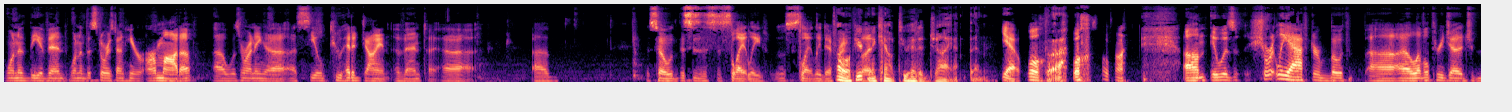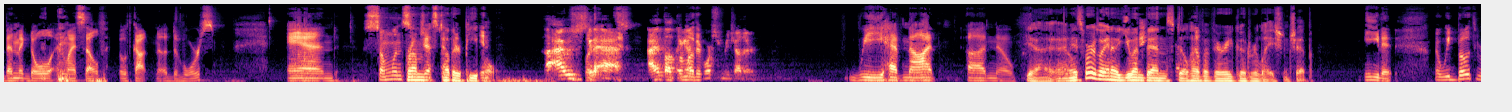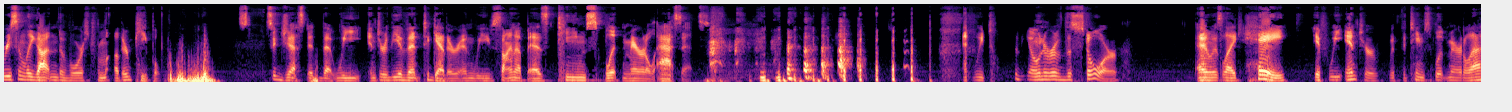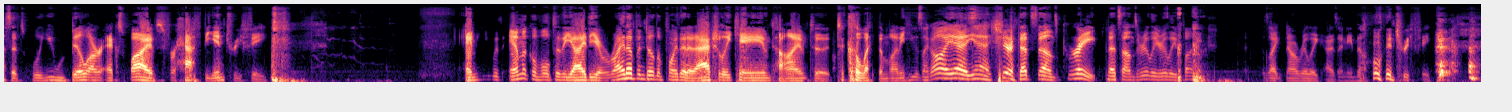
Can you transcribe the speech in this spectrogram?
one of the event, one of the stores down here, Armada, uh, was running a, a sealed two-headed giant event. Uh, uh, so this is this is slightly slightly different. Oh, if you're going to count two-headed giant, then yeah, well, Ugh. well, hold on. Um, it was shortly after both uh, a level three judge Ben McDowell and myself both gotten a divorce, and someone from suggested other that people. I was just going to ask. I thought they From got other- divorced from each other. we have not. Uh, no, Yeah, I mean, as far as I know, you and Ben still have a very good relationship. need it. No, we'd both recently gotten divorced from other people. Suggested that we enter the event together and we sign up as team split marital assets. and we talked to the owner of the store and it was like, hey, if we enter with the team split marital assets, will you bill our ex-wives for half the entry fee? and he was amicable to the idea right up until the point that it actually came time to, to collect the money. He was like, oh yeah, yeah, sure, that sounds great. That sounds really, really funny. I was like, no, really, guys, I need the whole entry fee. so,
